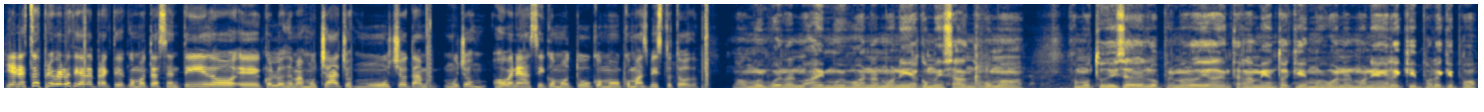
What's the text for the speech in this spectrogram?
Y en estos primeros días de práctica, ¿cómo te has sentido eh, con los demás muchachos? Mucho, muchos jóvenes así como tú, ¿cómo, ¿cómo has visto todo? No, muy buena, hay muy buena armonía comenzando, como, como tú dices, los primeros días de entrenamiento aquí, muy buena armonía en el equipo, el equipo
